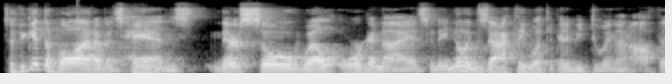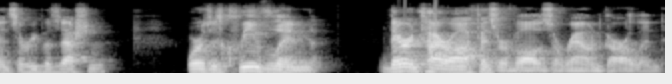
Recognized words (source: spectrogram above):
So if you get the ball out of his hands, they're so well organized and they know exactly what they're going to be doing on offense every possession. Whereas with Cleveland, their entire offense revolves around Garland.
